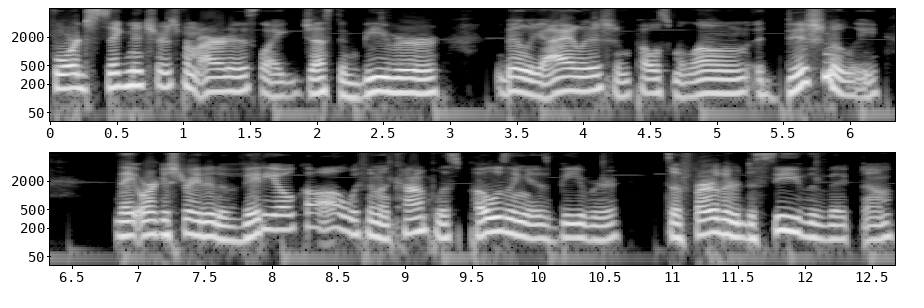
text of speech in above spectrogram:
forged signatures from artists like Justin Bieber, Billie Eilish, and Post Malone. Additionally, they orchestrated a video call with an accomplice posing as Bieber to further deceive the victim.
